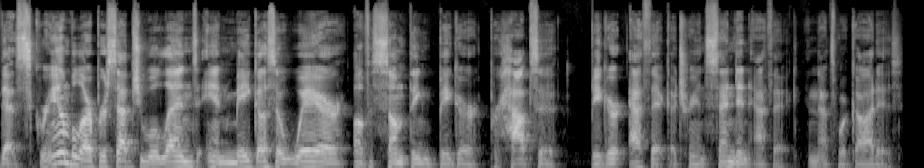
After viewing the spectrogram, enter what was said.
that scramble our perceptual lens and make us aware of something bigger, perhaps a bigger ethic, a transcendent ethic, and that's what God is.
